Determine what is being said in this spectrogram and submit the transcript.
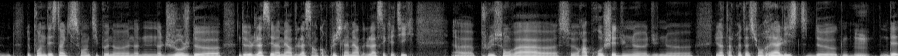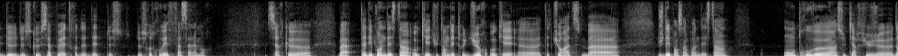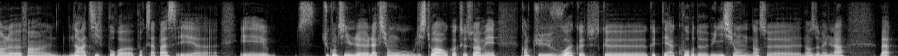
points de destin qui sont un petit peu no- no- notre jauge de, de là c'est la merde, là c'est encore plus la merde, là c'est critique, euh, plus on va euh, se rapprocher d'une interprétation réaliste de, de, de, de ce que ça peut être de, d'être- de, se retrouver face à la mort. C'est-à-dire que bah, tu as des points de destin, ok, tu tentes des trucs durs, ok, euh, tu rates, bah, je dépense un point de destin, on trouve euh, un subterfuge dans le narratif pour, pour que ça passe et, et tu continues l'action ou l'histoire ou quoi que ce soit, mais quand tu vois que, tu es à court de munitions dans ce, domaine-là, bah,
